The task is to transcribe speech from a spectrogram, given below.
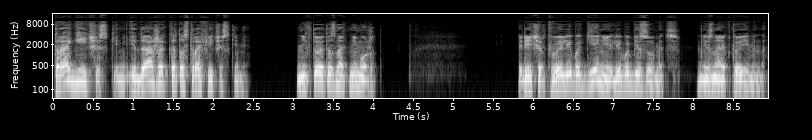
трагическими и даже катастрофическими. Никто это знать не может. Ричард, вы либо гений, либо безумец. Не знаю, кто именно.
